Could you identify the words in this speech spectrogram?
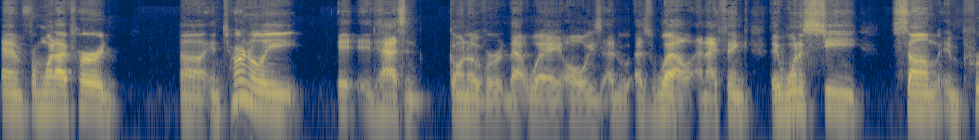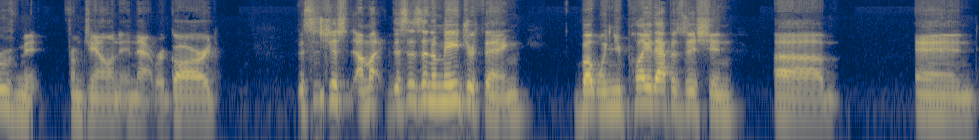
And from what I've heard uh, internally, it, it hasn't gone over that way always as, well. And I think they want to see some improvement from Jalen in that regard. This is just I'm, this isn't a major thing, but when you play that position um, and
